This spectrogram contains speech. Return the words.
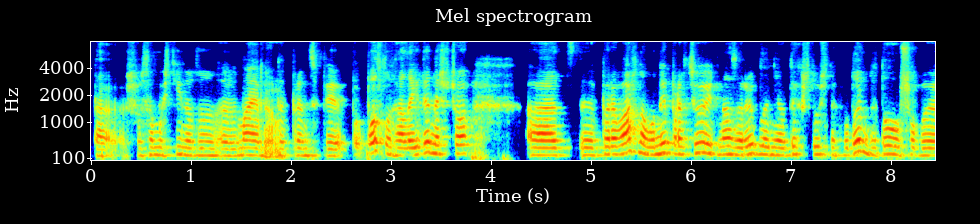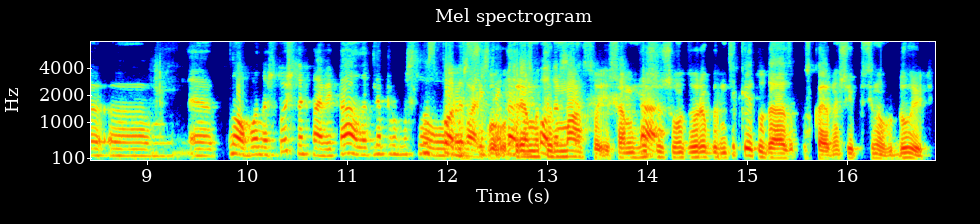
та, що самостійно то е, має Так. бути, в принципі, послуга, але єдине, що е, переважно вони працюють на зариблення тих штучних водойм для того, щоб, е, е, ну, або не штучних навіть, та, але для промислового рибальства. Отримати масу, і саме гірше, що вони риби не тільки туди запускають, вони ще й постійно годують.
